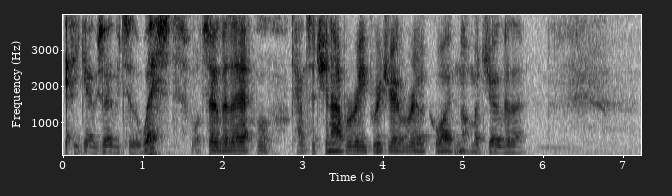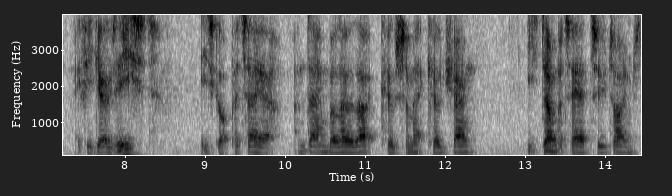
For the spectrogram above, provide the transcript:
If he goes over to the west, what's over there? Well, Canter Kanchanaburi, bridge over Kwai, not much over there. If he goes east, he's got Pattaya, and down below that, Koh Samet, Koh Chang. He's done Pattaya two times,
